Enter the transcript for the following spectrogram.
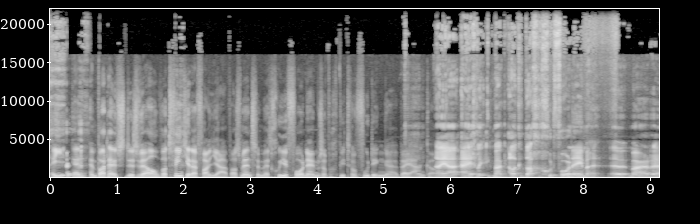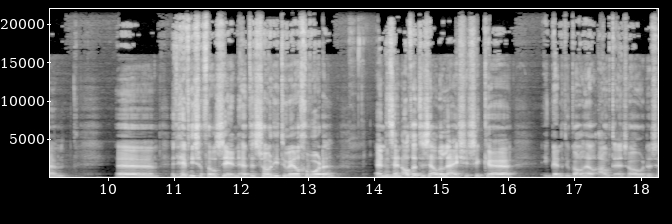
En, en, en, Bart heeft ze dus wel. Wat vind je daarvan, Jaap, als mensen met goede voornemens op het gebied van voeding uh, bij je aankomen? Nou ja, eigenlijk, ik maak elke dag een goed voornemen. Uh, maar uh, het heeft niet zoveel zin. Hè? Het is zo'n ritueel geworden. En het mm -hmm. zijn altijd dezelfde lijstjes. Ik, ik ben natuurlijk al heel oud en zo. Dus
